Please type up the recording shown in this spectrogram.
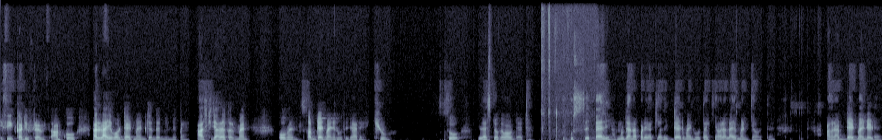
इसी का डिफरेंस आपको अलाइव और डेड मैन के अंदर मिलने पाए आज की ज़्यादातर मैन ओ मैन सब डेड माइंडेड होते जा रहे हैं। क्यों? So let's talk about that उससे पहले हम लोग जानना पड़ेगा कि अगर डेड माइंड होता है क्या और अलाइव माइंड क्या होता है? अगर आप डेड माइंडेड हैं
